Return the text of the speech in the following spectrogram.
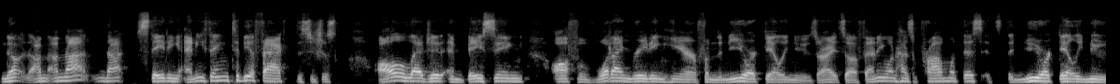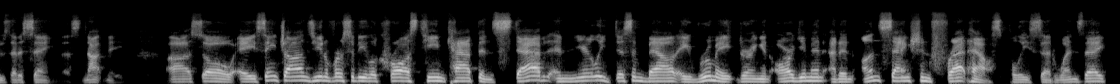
no, I'm I'm not not stating anything to be a fact. This is just all alleged and basing off of what I'm reading here from the New York Daily News. All right, so if anyone has a problem with this, it's the New York Daily News that is saying this, not me. Uh, so, a St. John's University lacrosse team captain stabbed and nearly disemboweled a roommate during an argument at an unsanctioned frat house, police said Wednesday.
